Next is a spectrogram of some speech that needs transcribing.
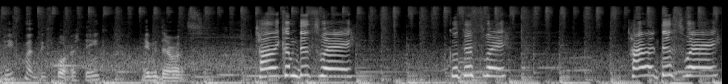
pavement before, I think. Maybe there was. Tyler, come this way! Go this way! Tyler, this way!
